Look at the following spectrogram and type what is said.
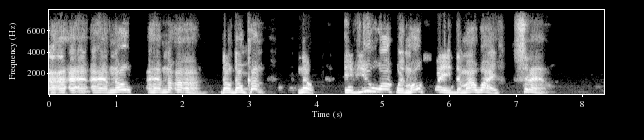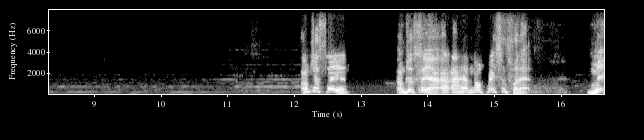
I I, have no I have no uh uh-uh. uh. Don't don't come. No. If you walk with more faith than my wife, sit down. I'm just saying. I'm just saying. I, I have no patience for that. Men,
